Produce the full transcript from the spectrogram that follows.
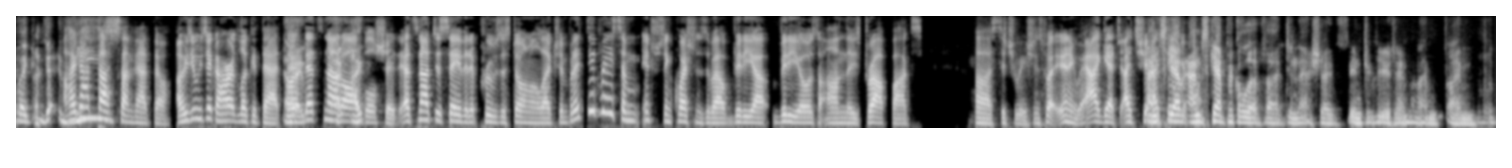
like th- I got these- thoughts on that though. I, we took a hard look at that. That- I- that's not I- all I- bullshit. That's not to say that it proves a stolen election, but it did raise some interesting questions about video videos on these Dropbox uh, situations. But anyway, I get you. I, ch- I I'm, take your skept- I'm skeptical of uh, Dinesh. I've interviewed him, and I'm I'm.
